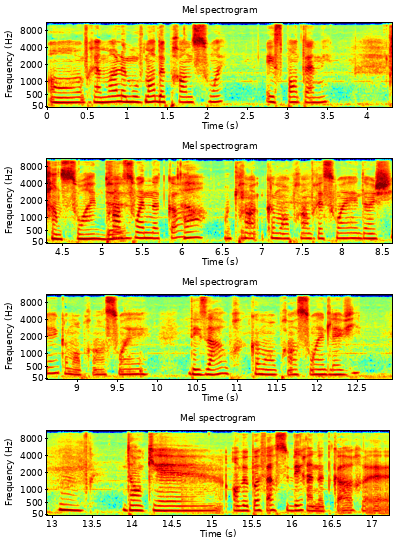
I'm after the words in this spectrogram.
on, vraiment le mouvement de prendre soin est spontané. Prendre soin de prendre soin de notre corps. Ah, comme on prendrait soin d'un chien comme on prend soin des arbres comme on prend soin de la vie. Hmm. Donc, euh, on ne veut pas faire subir à notre corps euh,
